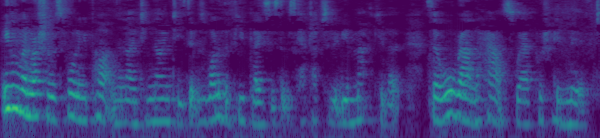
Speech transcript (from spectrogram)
even when Russia was falling apart in the 1990s, it was one of the few places that was kept absolutely immaculate. So all round the house where Pushkin lived,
